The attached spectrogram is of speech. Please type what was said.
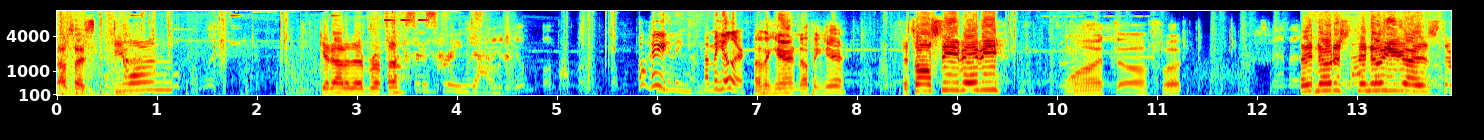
Outside T1. Get out of there, bro. Toxin screen down. Oh hey, I'm a healer. Nothing here, nothing here. It's all C, baby. What the fuck? They noticed. They know you guys. They're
